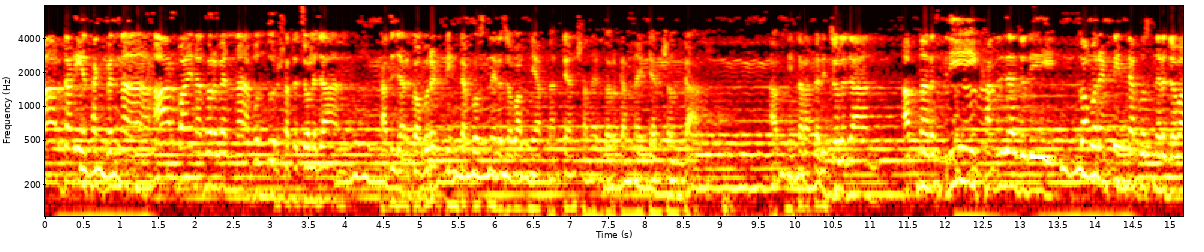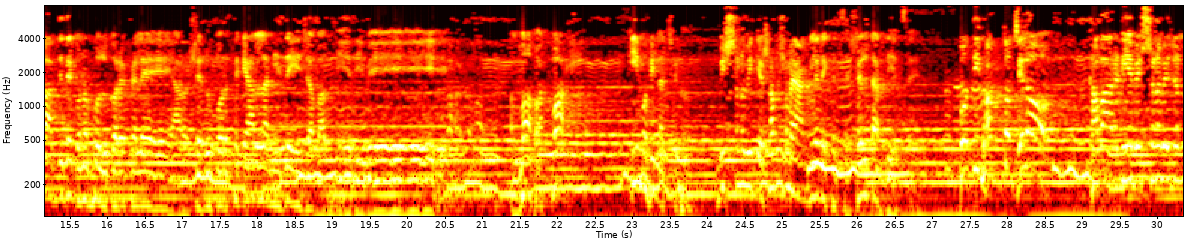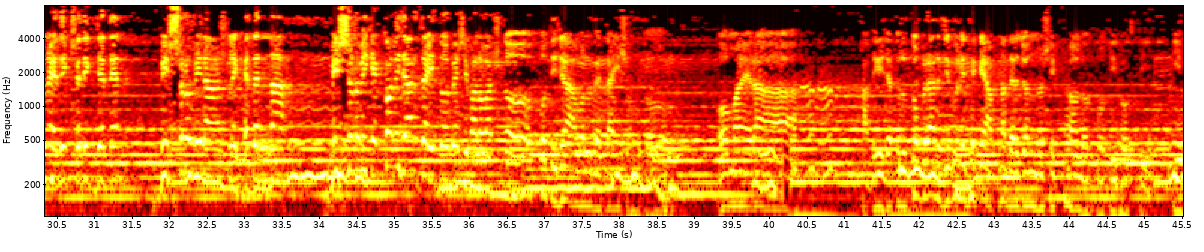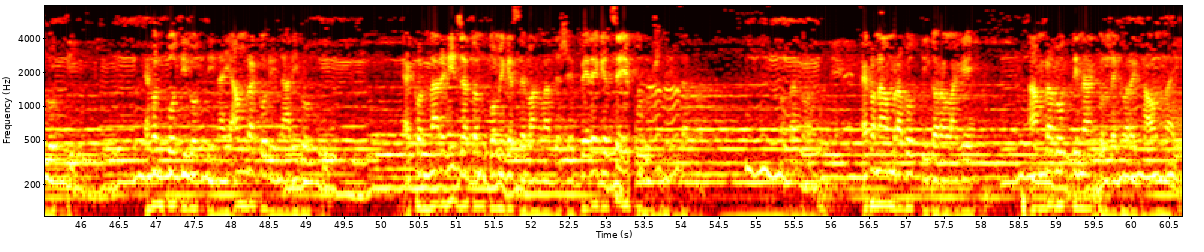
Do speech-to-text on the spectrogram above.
আর দাঁড়িয়ে থাকবেন না, আর বায়না ধরবেন না, বন্ধুর সাথে চলে যান। খাদিজার কবরের তিনটা প্রশ্নের জবাব নিয়ে আপনার টেনশনের দরকার নাই, টেনশন কার? আপনি তাড়াতাড়ি চলে যান। আপনার স্ত্রী খাদিজা যদি কবরের তিনটা প্রশ্নের জবাব দিতে কোনো ভুল করে ফেলে, আর সে উপর থেকে আল্লাহ নিজেই জবাব নিয়ে দিবে। কি মহিলা ছিল? বিশ্বনবীকে সবসময় আগলে রেখেছে শেল্টার দিয়েছে। প্রতিভক্ত ছিল। খাবার নিয়ে বিশ্বনবীর জন্য এদিক সেদিক যেতেন। বিশ্বনবী না আসলে খেতেন না। বিশ্বনবীকে কলিজার চাইতো, বেশি ভালোবাসতো। প্রতিজা বলবে, তাই শুনতো। ও মায়েরা, খাদিজাতুল কোবরার জীবনী থেকে আপনাদের জন্য শিক্ষা হলো, প্রতিভক্তি কি ভক্তি এখন প্রতিভক্তি নাই, আমরা করি নারী ভক্তি এখন নারী নির্যাতন কমে গেছে, বাংলাদেশে বেড়ে গেছে, পুরুষ এখন আমরা ভক্তি করা লাগে। আমরা ভক্তি না করলে ঘরে খাওয়ান নাই।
